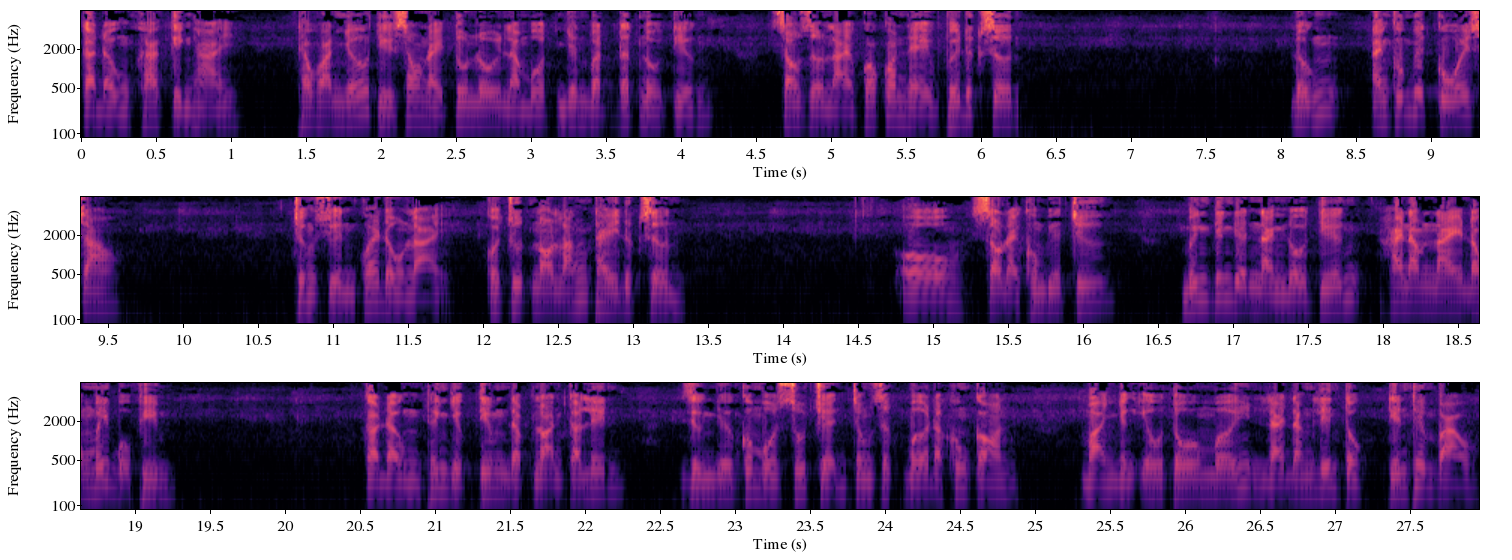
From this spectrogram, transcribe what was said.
Cả đồng khá kinh hãi. Theo hoan nhớ thì sau này tôn lôi là một nhân vật rất nổi tiếng. Sau giờ lại có quan hệ với Đức Sơn. Đúng, Anh cũng biết cô ấy sao? Trường Xuyên quay đầu lại, Có chút lo lắng thay Đức Sơn. Ồ, sao lại không biết chứ? Minh tinh điện ảnh nổi tiếng, Hai năm nay đóng mấy bộ phim? Cả đồng thấy nhịp tim đập loạn cả lên, Dường như có một số chuyện trong giấc mơ đã không còn, Mà những yếu tố mới lại đang liên tục tiến thêm vào.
